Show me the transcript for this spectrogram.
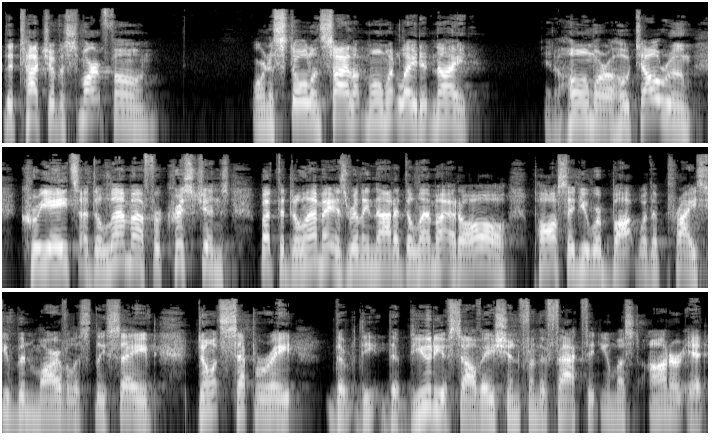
the touch of a smartphone or in a stolen silent moment late at night in a home or a hotel room creates a dilemma for Christians, but the dilemma is really not a dilemma at all. Paul said, You were bought with a price, you've been marvelously saved. Don't separate the, the, the beauty of salvation from the fact that you must honor it.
